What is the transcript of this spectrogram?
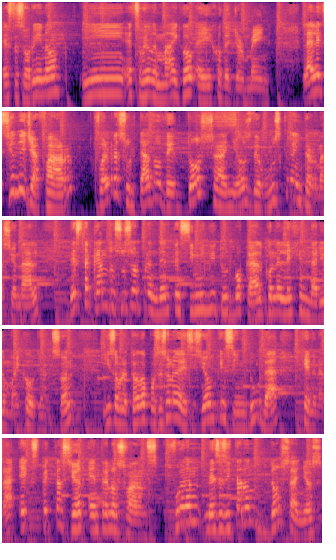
este sobrino y este sobrino de Michael e hijo de Jermaine. La elección de Jafar fue el resultado de dos años de búsqueda internacional, destacando su sorprendente similitud vocal con el legendario Michael Jackson y sobre todo pues es una decisión que sin duda generará expectación entre los fans. Fueron, necesitaron dos años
